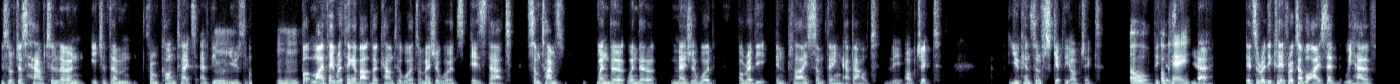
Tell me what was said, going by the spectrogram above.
You sort of just have to learn each of them from context as people mm. use them. Mm-hmm. But my favorite thing about the counter words or measure words is that sometimes when the when the measure word already implies something about the object, you can sort of skip the object. Oh, because, okay. Yeah, it's already clear. For example, I said we have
